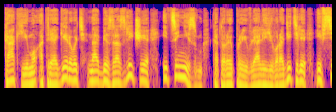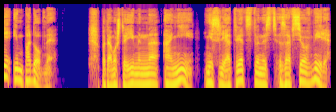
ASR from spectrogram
как ему отреагировать на безразличие и цинизм, которые проявляли его родители и все им подобные. Потому что именно они несли ответственность за все в мире,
